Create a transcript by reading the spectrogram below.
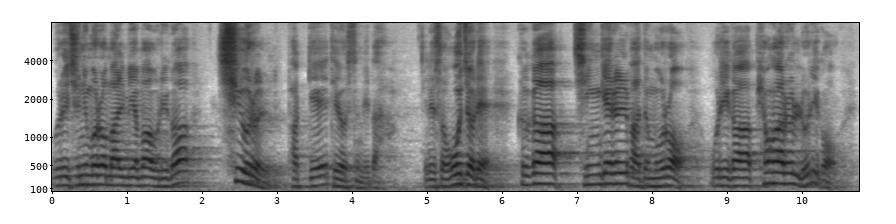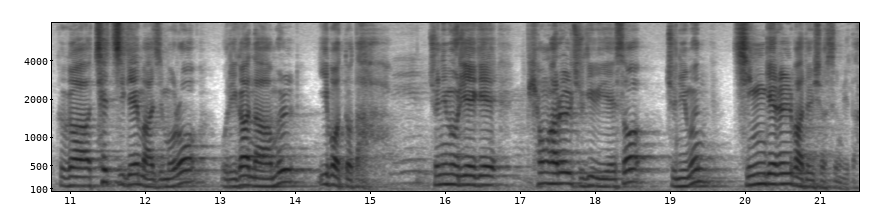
우리 주님으로 말미암아 우리가 치유를 받게 되었습니다. 그래서 5절에 그가 징계를 받음으로 우리가 평화를 누리고 그가 채찍에 맞음으로 우리가 나음을 입었도다. 주님 우리에게 평화를 주기 위해서 주님은 징계를 받으셨습니다.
